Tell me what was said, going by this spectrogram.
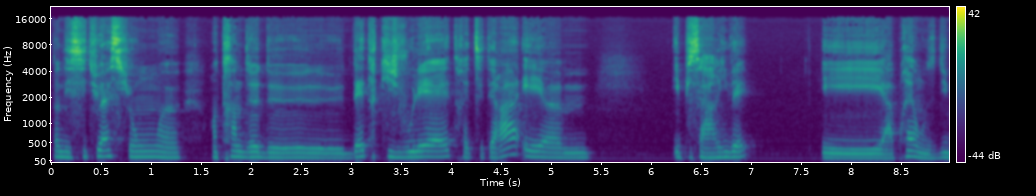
dans des situations euh, en train d'être qui je voulais être, etc. Et euh, et puis ça arrivait. Et après, on se dit,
